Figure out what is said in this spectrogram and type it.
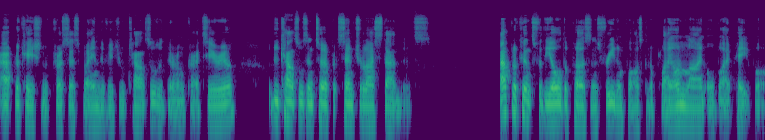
Applications processed by individual councils with their own criteria, do councils interpret centralised standards? Applicants for the older person's Freedom Pass can apply online or by paper,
